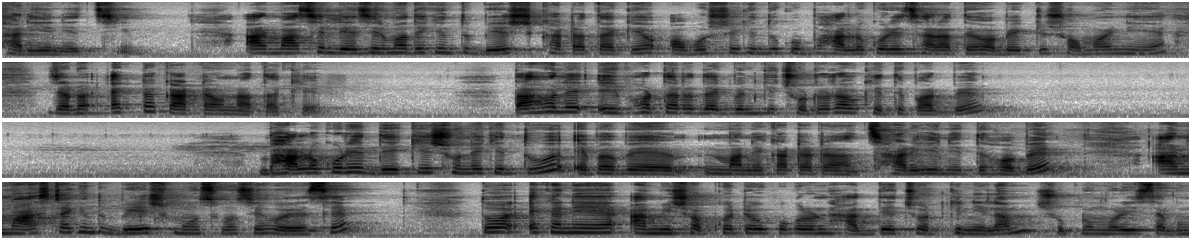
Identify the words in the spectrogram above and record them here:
ছাড়িয়ে নিচ্ছি। আর মাছের লেজের মধ্যে কিন্তু বেশ কাটা থাকে, অবশ্যই কিন্তু খুব ভালো করে ছাড়াতে হবে একটু সময় নিয়ে যেন একটা কাটাও না থাকে। তাহলে এই ভর্তাটা দেখবেন কি ছোটরাও খেতে পারবে। ভালো করে দেখে শুনে কিন্তু এভাবে মানে কাটাটা ছাড়িয়ে নিতে হবে। আর মাছটা কিন্তু বেশ মুচমুচে হয়েছে। তো এখানে আমি সবকটা উপকরণ হাত দিয়ে চটকে নিলাম, শুকনো মরিচ এবং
